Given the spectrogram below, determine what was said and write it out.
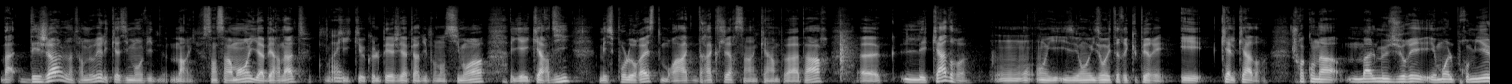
bah, Déjà, l'infirmerie, elle est quasiment vide, Marie. Sincèrement, il y a Bernat, oui. qui, que, que, le PSG a perdu pendant six mois. Il y a Icardi. Mais pour le reste, bon, Draxler, c'est un cas un peu à part. Euh, les cadres, on, on, ils, ont, ils, ont, été récupérés. Et quel cadre? Je crois qu'on a mal mesuré, et moi le premier,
